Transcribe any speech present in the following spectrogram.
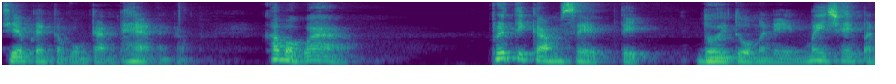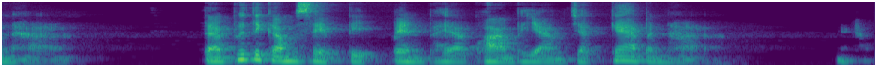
เทียบกันกับวงการแพทย์นะครับเขาบอกว่าพฤติกรรมเสพติดโดยตัวมันเองไม่ใช่ปัญหา แต่พฤติกรรมเสพติดเป็นพยาความพยายามจะแก้ปัญหานะครับ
